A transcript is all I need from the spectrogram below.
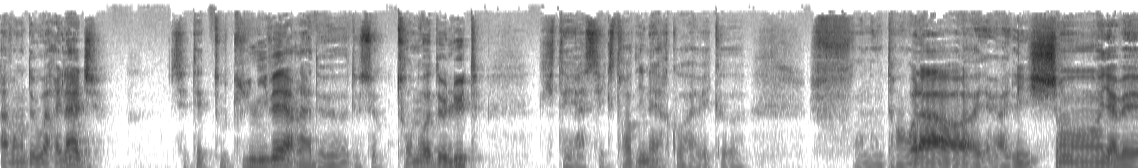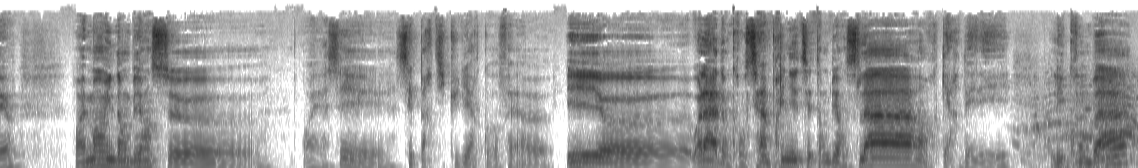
avant de voir Eladj, c'était tout l'univers là de ce tournoi de lutte qui était assez extraordinaire quoi. Avec, euh, on entend voilà, euh, il y avait les chants, il y avait vraiment une ambiance euh, ouais, assez, assez particulière quoi. Enfin, euh, et euh, voilà, donc on s'est imprégné de cette ambiance là, on regardait les, les combats.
